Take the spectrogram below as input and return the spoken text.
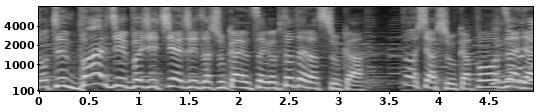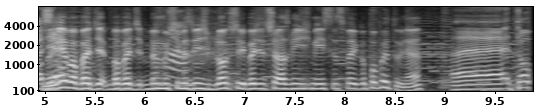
To tym bardziej będzie ciężej dla szukającego. Kto teraz szuka? Tosia szuka, powodzenia, No nie? nie, bo, będzie, bo będzie, my musimy zmienić blok, czyli będzie trzeba zmienić miejsce swojego pobytu, nie? Eee, to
